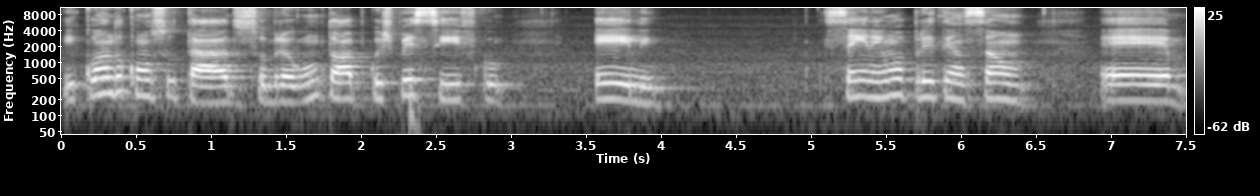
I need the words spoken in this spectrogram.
e, quando consultado sobre algum tópico específico, ele, sem nenhuma pretensão, é,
